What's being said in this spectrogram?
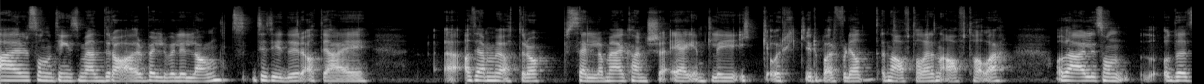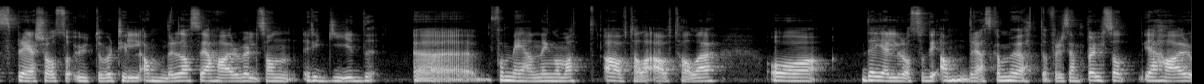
er sånne ting som jeg drar veldig veldig langt til tider. At jeg, at jeg møter opp selv om jeg kanskje egentlig ikke orker, bare fordi at en avtale er en avtale. Og det, er litt sånn, og det sprer seg også utover til andre. Da, så jeg har veldig sånn rigid uh, formening om at avtale er avtale. Og det gjelder også de andre jeg skal møte, f.eks. Så jeg har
